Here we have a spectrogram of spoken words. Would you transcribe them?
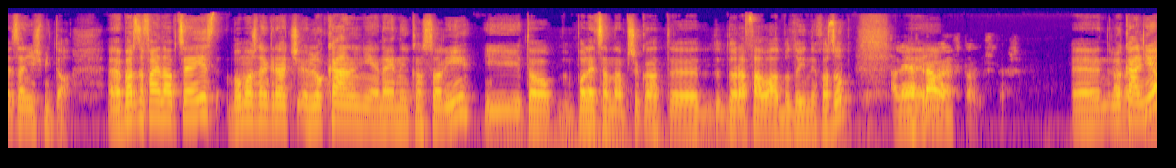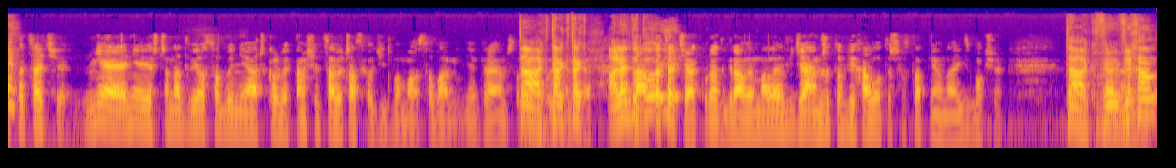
e, zanieś mi to. E, bardzo fajna opcja jest, bo można grać lokalnie na jednej konsoli i to polecam na przykład e, do Rafała albo do innych osób. Ale ja grałem w to już też. E, lokalnie? Na PC nie, nie, jeszcze na dwie osoby nie, aczkolwiek tam się cały czas chodzi dwoma osobami, nie? Grałem sobie Tak, tak, tak, ale Na to... PC akurat grałem, ale widziałem, że to wjechało też ostatnio na Xboxie. Tak, wjechał,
